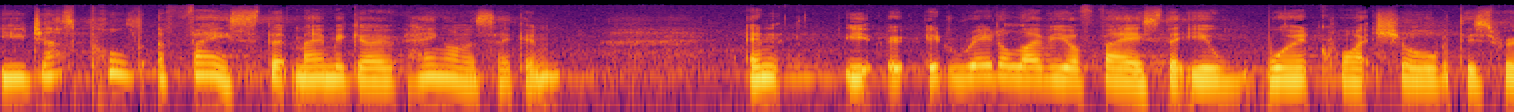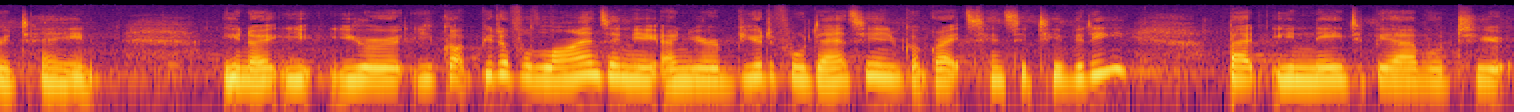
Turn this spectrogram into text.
you just pulled a face that made me go, hang on a second. And you, it read all over your face that you weren't quite sure with this routine. You know, you, you're, you've got beautiful lines and, you, and you're a beautiful dancer and you've got great sensitivity, but you need to be able to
